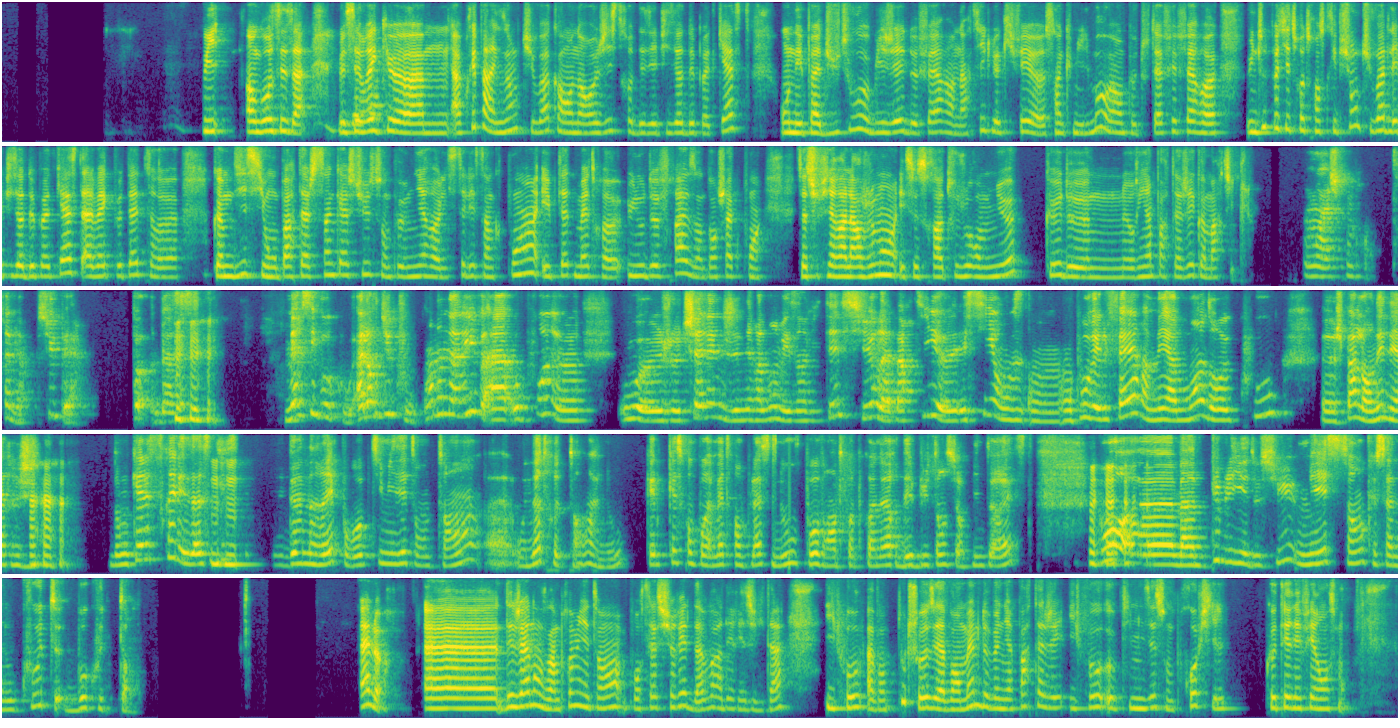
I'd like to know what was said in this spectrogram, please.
Oui, en gros, c'est ça. Mais c'est vrai que euh, après, par exemple, tu vois, quand on enregistre des épisodes de podcast, on n'est pas du tout obligé de faire un article qui fait 5000 euh, mots. Hein. On peut tout à fait faire euh, une toute petite retranscription, tu vois, de l'épisode de podcast avec peut-être, comme dit, si on partage cinq astuces, on peut venir lister les cinq points et peut-être mettre une ou deux phrases dans chaque point. Ça suffira largement et ce sera toujours mieux que de ne rien partager comme article. Ouais, je comprends. Très bien, super. Ben, Merci beaucoup. Alors du coup, on en arrive au point euh, où euh, je challenge généralement mes invités sur la partie euh, et si on, pouvait le faire, mais à moindre coût, je parle en énergie. Donc, quelles seraient les astuces mhm. que tu donnerais pour optimiser ton temps ou notre temps à nous? Qu'est-ce qu'on pourrait mettre en place, nous, pauvres entrepreneurs débutants sur Pinterest, pour ben, publier dessus, mais sans que ça nous coûte beaucoup de temps? Alors, Euh, déjà, dans un premier temps, pour s'assurer d'avoir des résultats, il faut, avant toute chose et avant même de venir partager, il faut optimiser son profil côté référencement.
